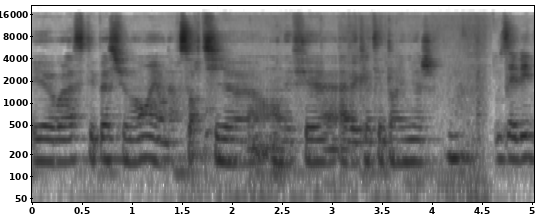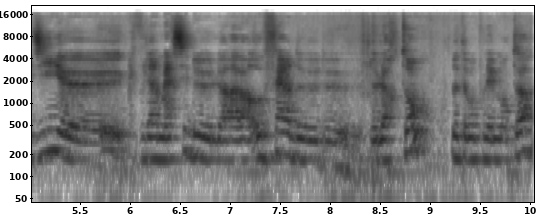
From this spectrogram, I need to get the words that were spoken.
Et euh, voilà, c'était passionnant et on est ressorti en effet avec la tête dans les nuages. Vous avez dit que vous les remerciez de leur avoir offert de leur temps, notamment pour les mentors.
